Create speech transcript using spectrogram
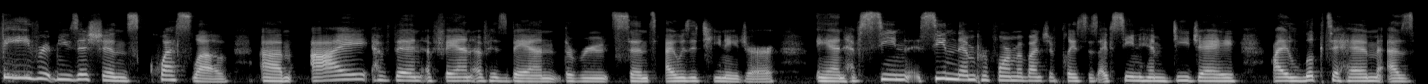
favorite musicians, Questlove. Um, I have been a fan of his band, The Roots, since I was a teenager and have seen seen them perform a bunch of places. I've seen him DJ. I look to him as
